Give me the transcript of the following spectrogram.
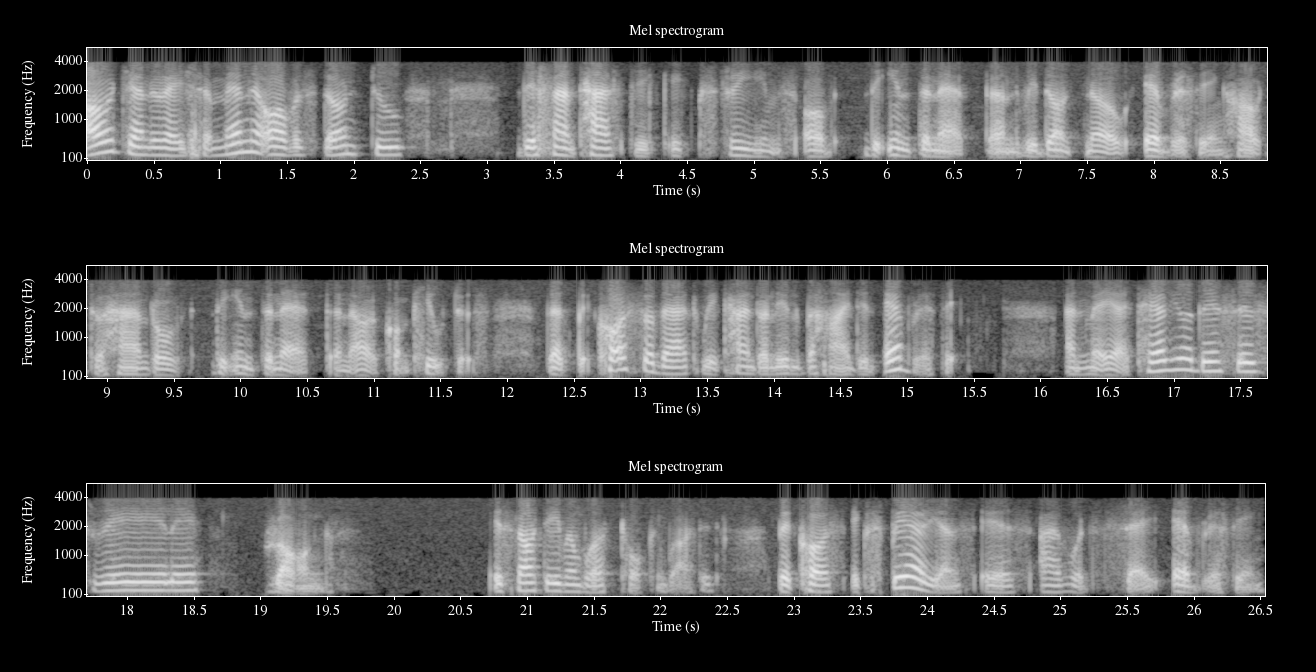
our generation, many of us don't do the fantastic extremes of the internet and we don't know everything, how to handle the internet and our computers. That because of that, we're kind of a little behind in everything. And may I tell you, this is really wrong. It's not even worth talking about it because experience is, I would say, everything.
